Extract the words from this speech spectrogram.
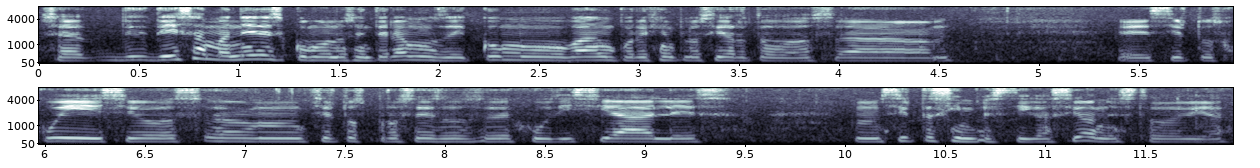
o sea, de, de esa manera es como nos enteramos de cómo van, por ejemplo, ciertos, ah, eh, ciertos juicios, um, ciertos procesos eh, judiciales, mm, ciertas investigaciones todavía,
